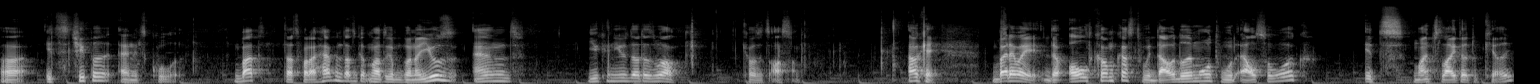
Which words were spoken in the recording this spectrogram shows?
Uh, it's cheaper and it's cooler. But that's what I have and that's what I'm gonna use and you can use that as well because it's awesome. Okay, by the way, the old Chromecast without the remote would also work. It's much lighter to carry,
